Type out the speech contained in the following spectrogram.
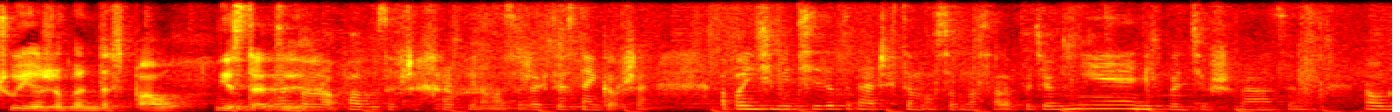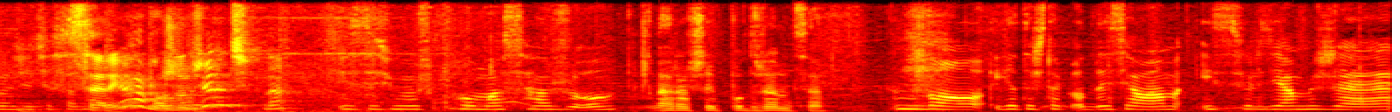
Czuję, że będę spał. Niestety. Na pewno Paweł zawsze chrapie na masażach, to jest najgorsze. A pani się mnie dzisiaj zapytała, czy chcemy osobno salę. Powiedział, nie, niech będzie już razem. A mogę wziąć osobno? Serio? Można wziąć? No. Jesteśmy już po masażu. A raczej po drzemce. No, ja też tak odleciałam i stwierdziłam, że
